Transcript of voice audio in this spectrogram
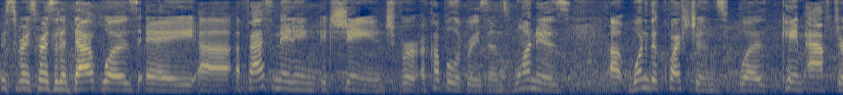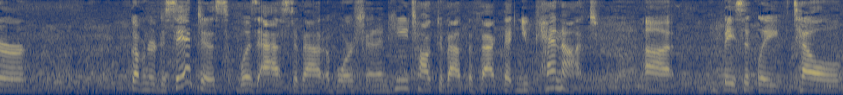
Mr. Vice President, that was a, uh, a, fascinating exchange for a couple of reasons. One is uh, one of the questions was came after Governor DeSantis was asked about abortion, and he talked about the fact that you cannot uh, basically tell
